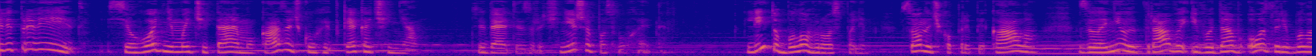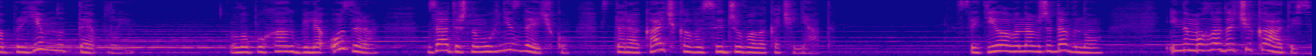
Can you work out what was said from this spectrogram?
Привіт-привіт! Сьогодні ми читаємо казочку Гидке каченя. Сідайте зручніше, послухайте. Літо було в розпалі, сонечко припікало, зеленіли трави, і вода в озері була приємно теплою. В лопухах біля озера, в затишному гніздечку, стара качка висиджувала каченят. Сиділа вона вже давно і не могла дочекатись,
